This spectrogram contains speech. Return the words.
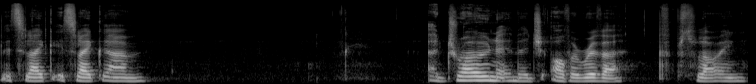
It's like it's like um, a drone image of a river flowing,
